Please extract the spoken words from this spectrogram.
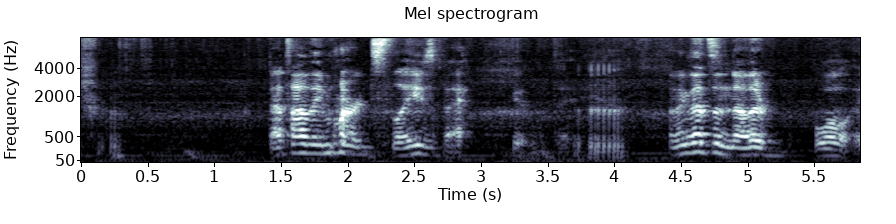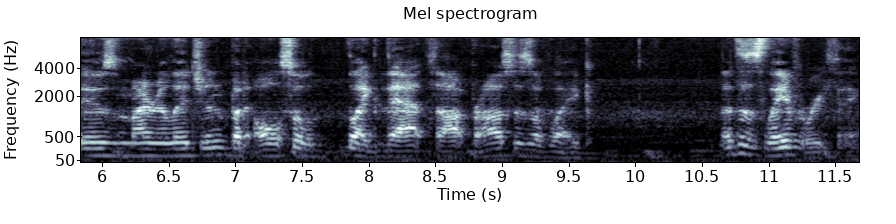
True. That's how they marked slaves back in the day. I think that's another. Well, is my religion, but also like that thought process of like, that's a slavery thing.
